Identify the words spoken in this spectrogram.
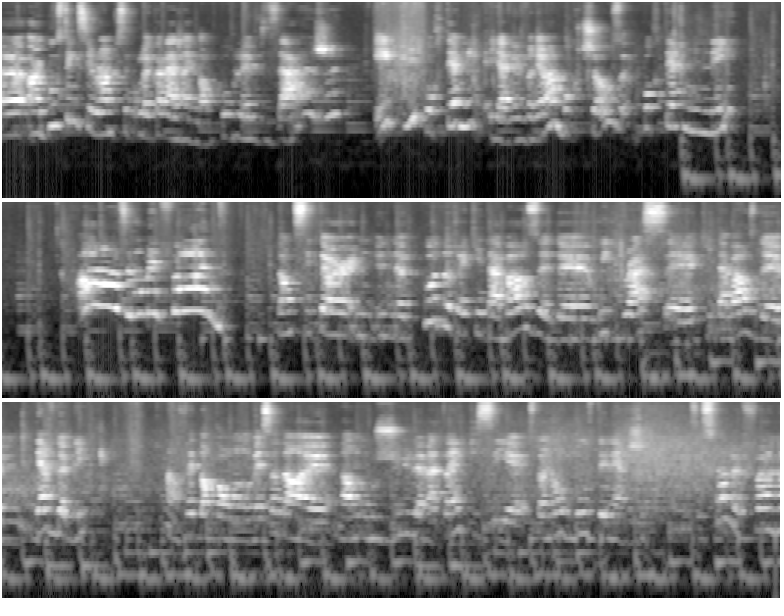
Euh, un boosting serum, c'est pour le collagène, donc pour le visage. Et puis, pour terminer, il y avait vraiment beaucoup de choses. Pour terminer... Oh, c'est donc fun! Donc, c'est une, poudre qui est à base de wheatgrass, euh, qui est à base d'herbe de, blé. En fait, donc on met ça dans, euh, nos jus le matin, puis euh, c'est un autre boost d'énergie. C'est super le fun.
